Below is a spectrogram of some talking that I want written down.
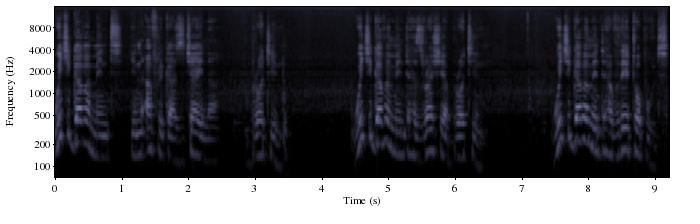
Which government in Africa has China brought in? Which government has Russia brought in? Which government have they toppled?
